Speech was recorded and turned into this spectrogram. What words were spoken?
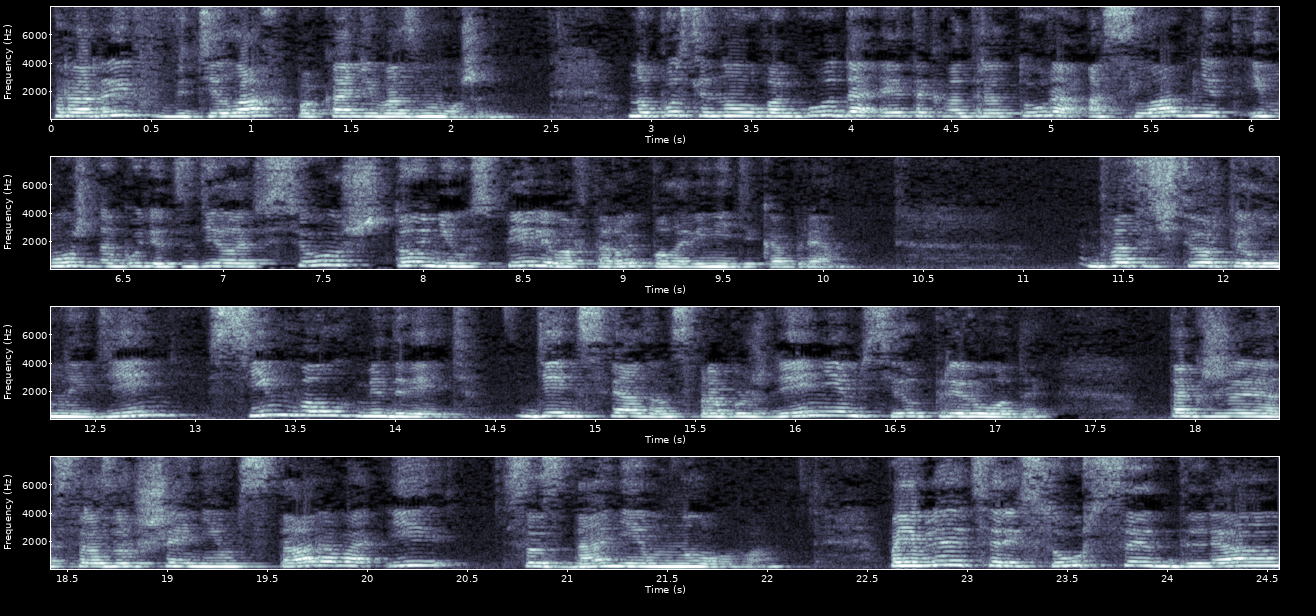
прорыв в делах пока невозможен но после Нового года эта квадратура ослабнет и можно будет сделать все, что не успели во второй половине декабря. 24 лунный день, символ медведь. День связан с пробуждением сил природы, также с разрушением старого и созданием нового. Появляются ресурсы для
